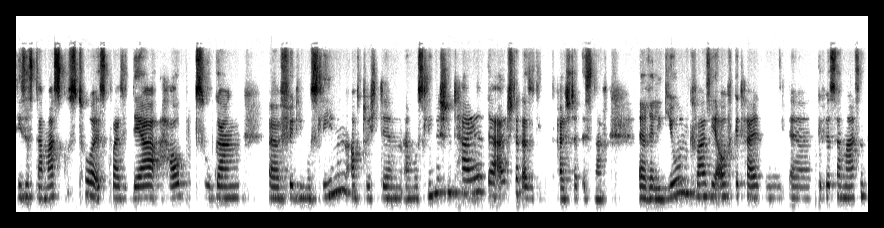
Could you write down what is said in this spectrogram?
dieses Damaskustor ist quasi der Hauptzugang äh, für die Muslimen, auch durch den äh, muslimischen Teil der Altstadt. Also die Altstadt ist nach äh, Religionen quasi aufgeteilt gewissermaßen.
